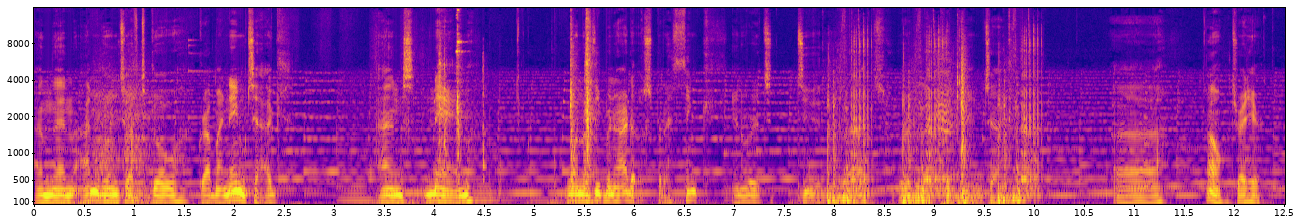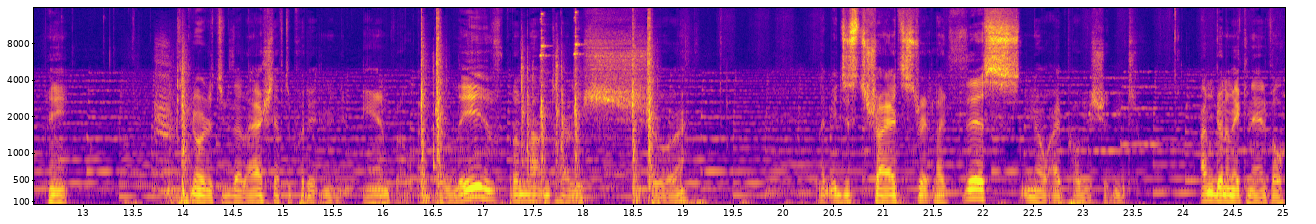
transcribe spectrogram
and then I'm going to have to go grab my name tag and name one of the Bernardos. But I think in order to do that, where did I put the name tag? Uh, oh, it's right here. in order to do that, I actually have to put it in an anvil, I believe, but I'm not entirely sure. Let me just try it straight like this. No, I probably shouldn't. I'm gonna make an anvil.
